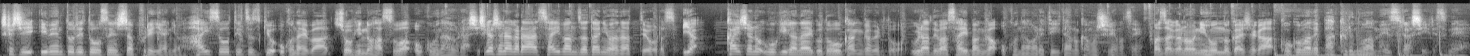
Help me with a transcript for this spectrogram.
しかしイベントで当選したプレイヤーには配送手続きを行えば商品の発送は行うらしい。しかしながら裁判沙汰にはなっておらずいや会社の動きがないことを鑑みると、裏では裁判が行われていたのかもしれません。まさかの日本の会社がここまでパクるのは珍しいですね。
